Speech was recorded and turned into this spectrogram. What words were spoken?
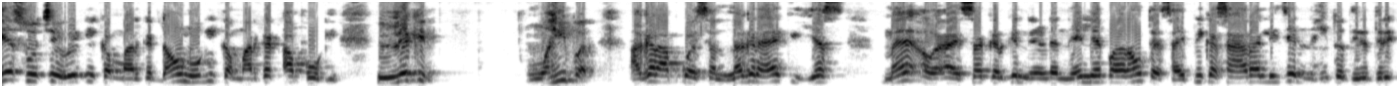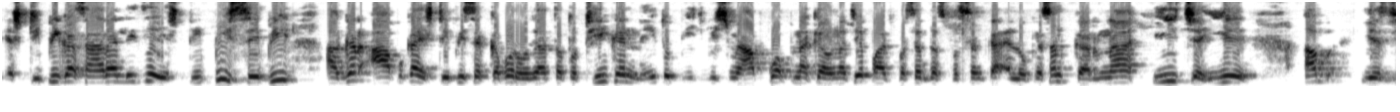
ये सोचे हुए कि कब मार्केट डाउन होगी, कब मार्केट अप होगी। लेकिन, वहीं पर अगर आपको ऐसा लग रहा है कि यस मैं ऐसा करके निर्णय नहीं ले पा रहा हूँ तो एसआईपी का सहारा लीजिए, नहीं तो धीरे धीरे एस का सहारा लीजिए। एस से भी अगर आपका एस से कवर हो जाता तो ठीक है, नहीं तो बीच बीच में आपको अपना क्या होना चाहिए, पाँच परसेंट, दस परसेंट का एलोकेशन करना ही चाहिए। अब एस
